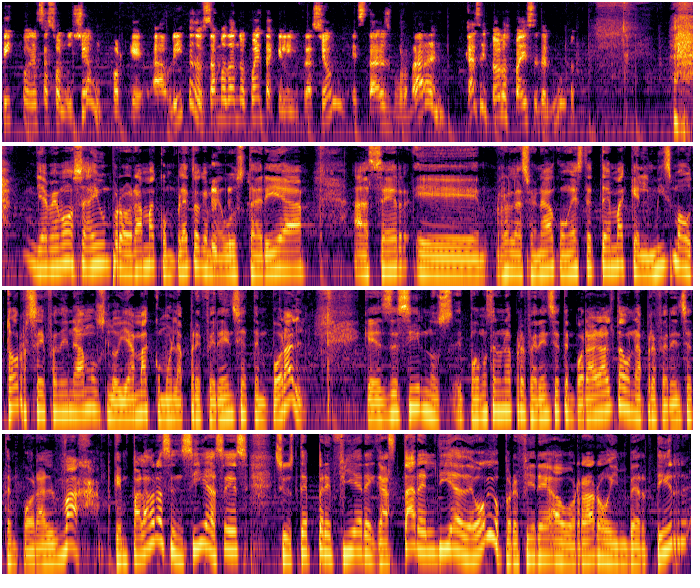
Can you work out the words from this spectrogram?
Bitcoin esa solución, porque ahorita nos estamos dando cuenta que la inflación está desbordada en casi todos los países del mundo. Ya vemos, hay un programa completo que me gustaría hacer eh, relacionado con este tema que el mismo autor, Seyfadin Amos, lo llama como la preferencia temporal que es decir, nos podemos tener una preferencia temporal alta o una preferencia temporal baja, que en palabras sencillas es si usted prefiere gastar el día de hoy o prefiere ahorrar o invertir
